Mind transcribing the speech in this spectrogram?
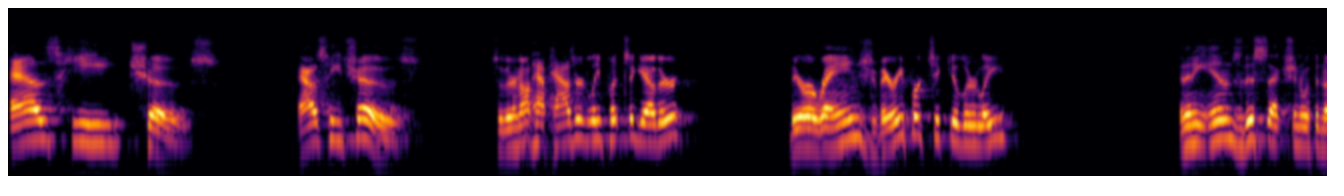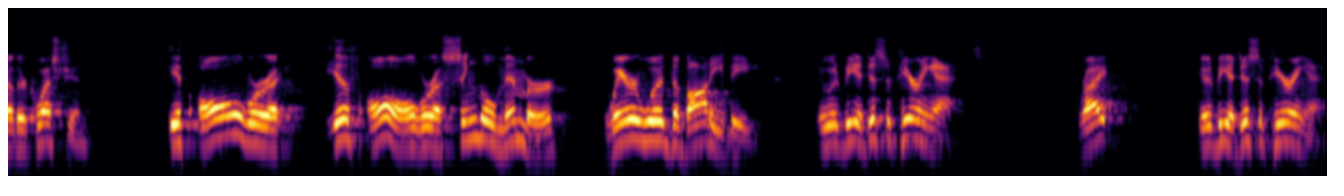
as He chose. As He chose. So they're not haphazardly put together, they're arranged very particularly. And then he ends this section with another question. If all were a, if all were a single member, where would the body be? It would be a disappearing act, right? It would be a disappearing act.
